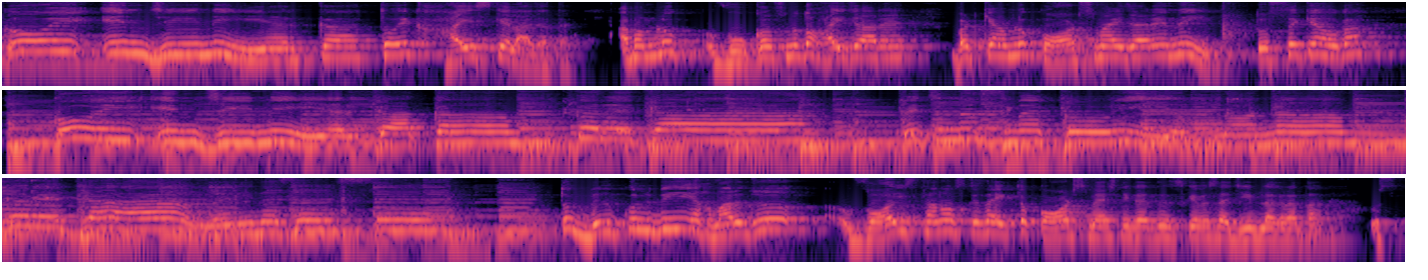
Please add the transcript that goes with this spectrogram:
कोई इंजीनियर का? तो एक हाई स्केल आ जाता है। अब हम लोग वोकल्स में तो हाई जा रहे हैं बट क्या हम लोग कॉर्ड्स में हाई जा रहे हैं? नहीं। तो उससे क्या होगा? कोई इंजीनियर का काम करेगा। बिज़नेस में कोई अपना नाम करेगा। मेरी नज़र से। तो बिल्कुल भी हमारा जो वॉइस था ना, उसके साथ एक तो कॉर्ड्स मैच नहीं करते इसके वजह से अजीब लग रहा था। उस,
